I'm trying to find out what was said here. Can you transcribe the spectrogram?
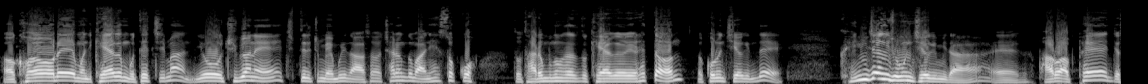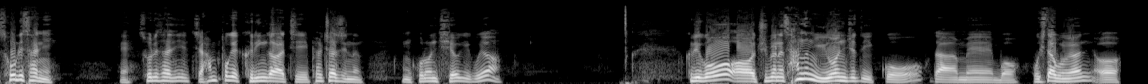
어, 거래, 뭐, 계약은 못했지만, 요 주변에 집들이 좀 매물이 나와서 촬영도 많이 했었고, 또 다른 부동산도 계약을 했던 그런 지역인데, 굉장히 좋은 지역입니다. 예, 바로 앞에 이제 소리산이, 예, 소리산이 진짜 한 폭의 그림과 같이 펼쳐지는 음, 그런 지역이고요. 그리고 어, 주변에 사는 유원지도 있고 그 다음에 뭐 오시다 보면 어,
